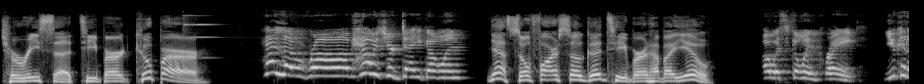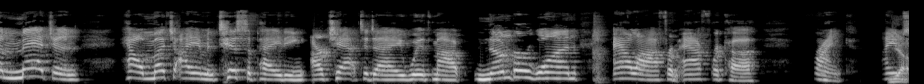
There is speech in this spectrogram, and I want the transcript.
Teresa T Bird Cooper. Hello, Rob. How is your day going? Yeah, so far so good, T Bird. How about you? Oh, it's going great. You can imagine how much I am anticipating our chat today with my number one ally from Africa, Frank. I am, Yeah.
